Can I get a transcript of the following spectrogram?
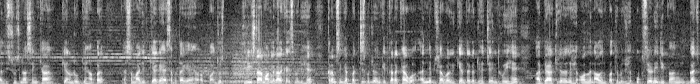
अधिसूचना संख्या के अनुरूप यहाँ पर समाजित किया गया है, ऐसा बताया गया है। और जो थ्री स्टार मार्क लगा रखा है, इसमें जो है क्रम संख्या 25 पर जो अंकित कर रखा है, वो अन्य पिछड़ा वर्ग के अंतर्गत जो है चयनित हुए हैं। अभ्यर्थी द्वारा जो है ऑनलाइन आवेदन पत्र में जो है उप श्रेणी दिव्यांगज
